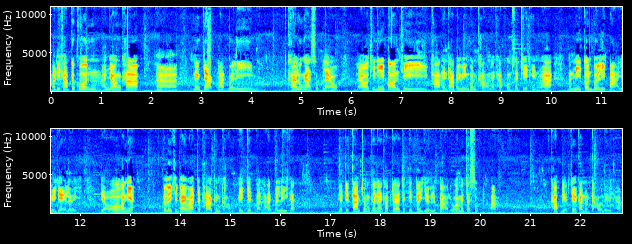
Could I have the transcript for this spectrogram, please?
สวัสดีครับทุกคนอันยองครับเนื่องจากราสเบอร์รี่ข้าโรงงานสุกแล้ว แล้วทีนี้ตอนที่พาแพนด้าไปวิ่งบนเขานะครับ ผมสังเกตเห็นว่ามันมีต้นเบอร์รี่ป่าเยอะแยะเลย เดี๋ยววันนี้ก็เลยคิดได้ว่าจะพาขึ้นเขาไปเก็บราสเบอร์รี่กัน เดี๋ยวติดตามชมกันนะครับว่าจะเก็บได้เยอะหรือเปล่าหรือว่ามันจะสุกหรือเปล่าครับ เดี๋ยวเจอกันบนเขาเลยครับ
